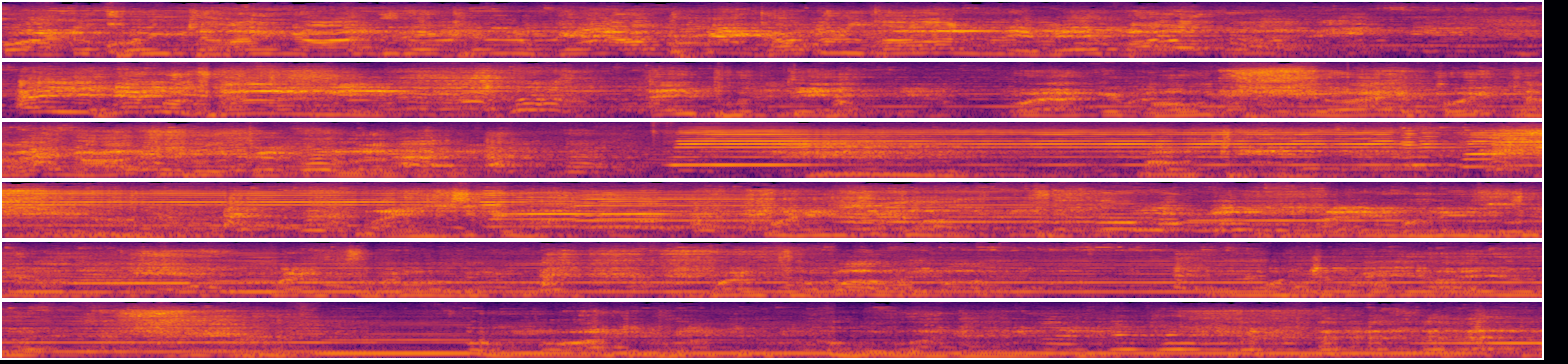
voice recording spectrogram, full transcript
ඔයාට කොයි තරම් ආදරය කරනු කෙනාද මේ කඳුළු තලන්නේ මේ බලන්න. ඇයි එහෙම කරන්නේ? ඇයි පුතේ ඔයාගේ මව්තිය ඔයාට කොයි තරම් ආදරය කරනවද? මට මේ අයව ඔහොම වාඩි වෙන්න ඔහොම වාඩි වෙන්න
